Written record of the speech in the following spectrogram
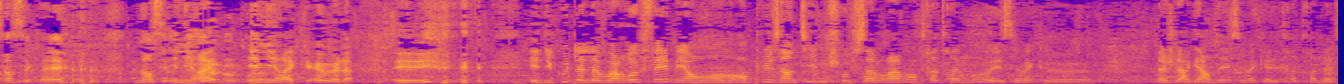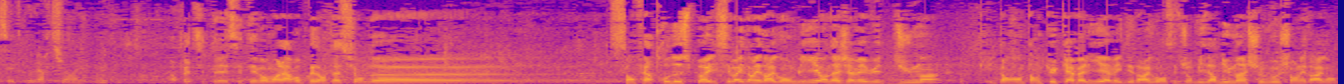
c'est un secret. non, c'est Enirak. Voilà. Enirak, voilà. Et, et du coup, de l'avoir refait, mais en, en, plus intime, je trouve ça vraiment très très beau. Et c'est vrai que là, je l'ai regardé, et c'est vrai qu'elle est très très belle cette couverture. Ouais. En fait, c'était vraiment la représentation de. Sans faire trop de spoil, c'est vrai que dans les dragons oubliés, on n'a jamais vu d'humain en tant que cavalier avec des dragons. C'est toujours bizarre d'humain chevauchant les dragons.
